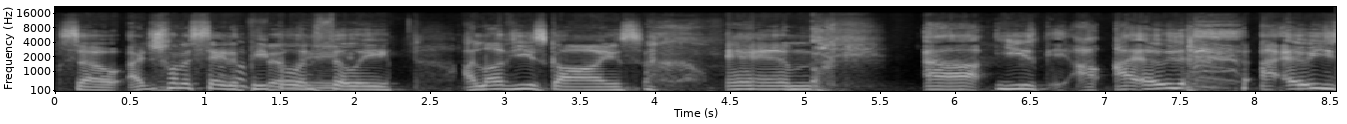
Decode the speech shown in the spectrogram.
So I just want to say to people in Philly. Philly, I love yous guys, and oh, uh, you, I, I owe, I owe you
